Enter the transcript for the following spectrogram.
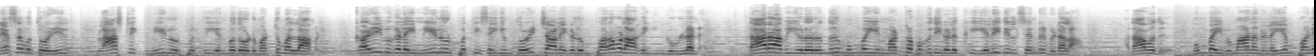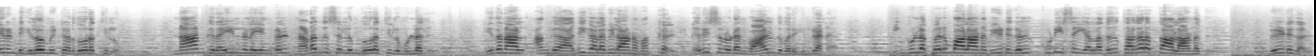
நெசவு தொழில் பிளாஸ்டிக் மீள் உற்பத்தி என்பதோடு மட்டுமல்லாமல் கழிவுகளை மீள் உற்பத்தி செய்யும் தொழிற்சாலைகளும் பரவலாக இங்கு உள்ளன. தாராவியிலிருந்து மும்பையின் மற்ற பகுதிகளுக்கு எளிதில் சென்று விடலாம். அதாவது மும்பை விமான நிலையம் 12 கிலோமீட்டர் தூரத்திலும் நான்கு ரயில் நிலையங்கள் நடந்து செல்லும் தூரத்திலும் உள்ளது. இதனால் அங்கு அதிக அளவிலான மக்கள் நெரிசலுடன் வாழ்ந்து வருகின்றனர். இங்குள்ள பெரும்பாலான வீடுகள் குடிசை அல்லது தகரத்தால் ஆனது. வீடுகள்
